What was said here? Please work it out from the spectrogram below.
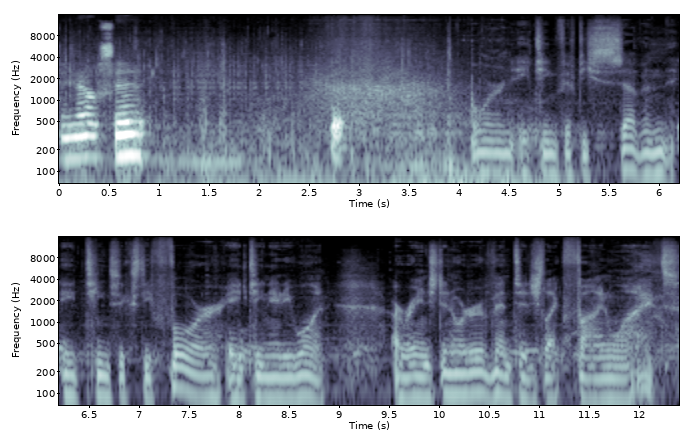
Anything else here? Born 1857, 1864, 1881. Arranged in order of vintage like fine wines.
